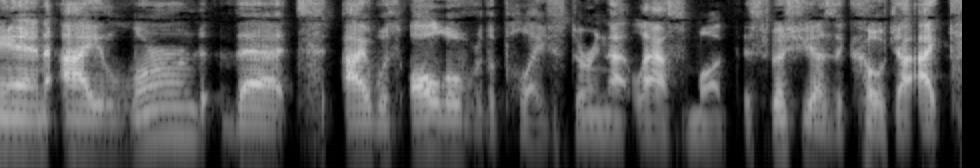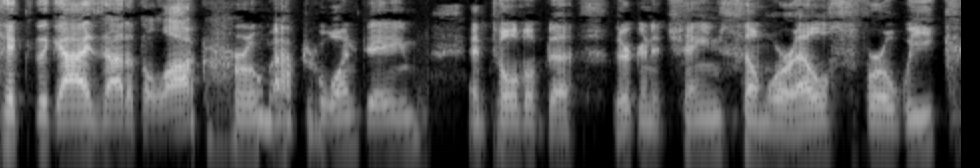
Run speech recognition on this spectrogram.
and I learned that I was all over the place during that last month, especially as a coach. I, I kicked the guys out of the locker room after one game and told them to they're going to change somewhere else for a week.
